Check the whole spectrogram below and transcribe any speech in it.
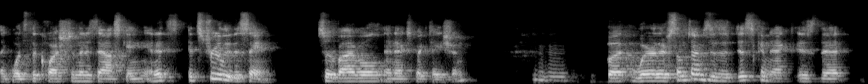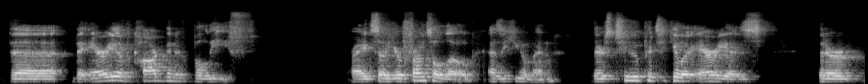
Like, what's the question that it's asking? And it's it's truly the same: survival and expectation. Mm-hmm. But where there sometimes is a disconnect is that the the area of cognitive belief, right? So your frontal lobe as a human, there's two particular areas that are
